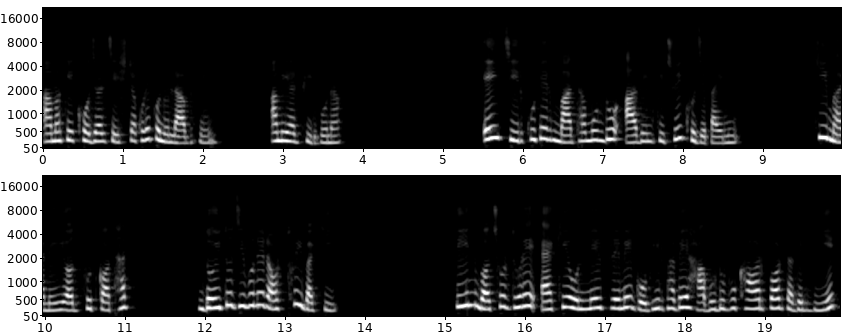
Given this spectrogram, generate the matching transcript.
আমাকে খোঁজার চেষ্টা করে কোনো লাভ নেই। আমি আর ফিরব না। এই চিরকুটের মাথামুন্ডু আদিল কিছুই খুঁজে পায়নি। কি মানে এই অদ্ভুত কথার? দ্বৈত জীবনের অর্থই বা কি? তিন বছর ধরে একে অন্যের প্রেমে গভীরভাবে হাবুডুবু খাওয়ার পর তাদের বিয়ে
